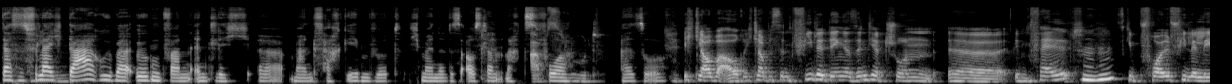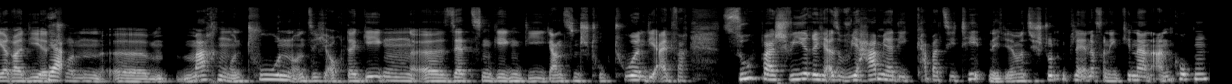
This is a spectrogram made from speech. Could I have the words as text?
dass es vielleicht mhm. darüber irgendwann endlich äh, mal ein Fach geben wird. Ich meine, das Ausland macht es vor. Absolut. Also ich glaube auch. Ich glaube, es sind viele Dinge sind jetzt schon äh, im Feld. Mhm. Es gibt voll viele Lehrer, die jetzt ja. schon ähm, machen und tun und sich auch dagegen äh, setzen gegen die ganzen Strukturen, die einfach super schwierig. Also wir haben ja die Kapazität nicht. Wenn wir uns die Stundenpläne von den Kindern angucken,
